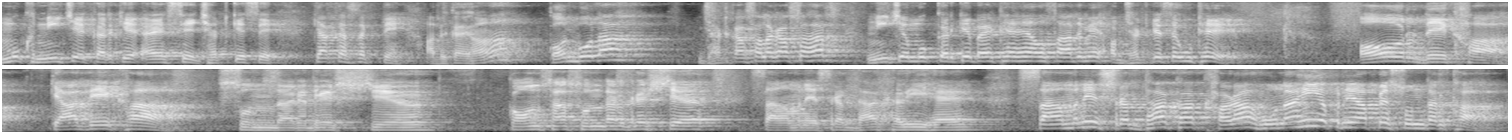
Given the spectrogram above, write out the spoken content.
मुख नीचे करके ऐसे झटके से क्या कर सकते हैं? अभी कहे हाँ? कौन बोला? झटका सा लगा सहर्ष। नीचे मुख करके बैठे हैं औसाद में अब झटके से उठे। और देखा, क्या देखा? सुंदर दृश्य। कौन सा सुंदर दृश्य? सामने श्रद्धा खड़ी है। सामने श्रद्धा का खड़ा होना ही अपने आप में सुंदर था।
